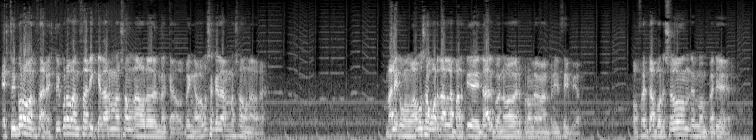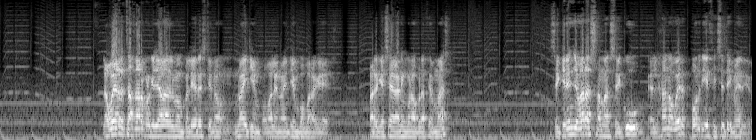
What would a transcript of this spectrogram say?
Estoy por avanzar, estoy por avanzar y quedarnos a una hora del mercado. Venga, vamos a quedarnos a una hora. Vale, como vamos a guardar la partida y tal, pues no va a haber problema en principio. Oferta por Son de Montpellier. La voy a rechazar porque ya la del Montpellier es que no, no hay tiempo, ¿vale? No hay tiempo para que, para que se haga ninguna operación más. Se quieren llevar a Samaseku, el Hanover, por 17 y medio.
